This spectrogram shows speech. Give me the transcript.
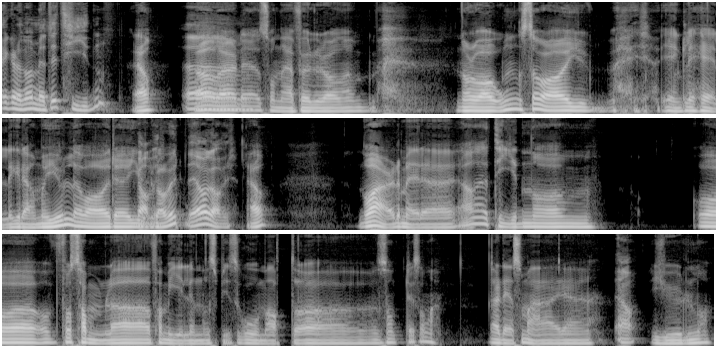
jeg gleder meg mer til tiden. Ja, ja det er det er sånn jeg føler. òg. når du var ung, så var egentlig hele greia med jul, det var eh, julegaver. Det var gaver. Ja. Nå er det mer eh, ja, det er tiden og, og, og få samla familien og spise god mat og sånt, liksom. Da. Det er det som er eh, Ja. julen og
